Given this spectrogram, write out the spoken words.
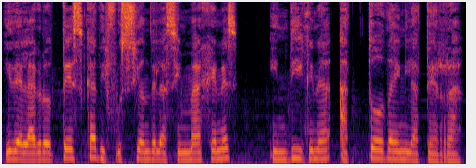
y de la grotesca difusión de las imágenes indigna a toda Inglaterra.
